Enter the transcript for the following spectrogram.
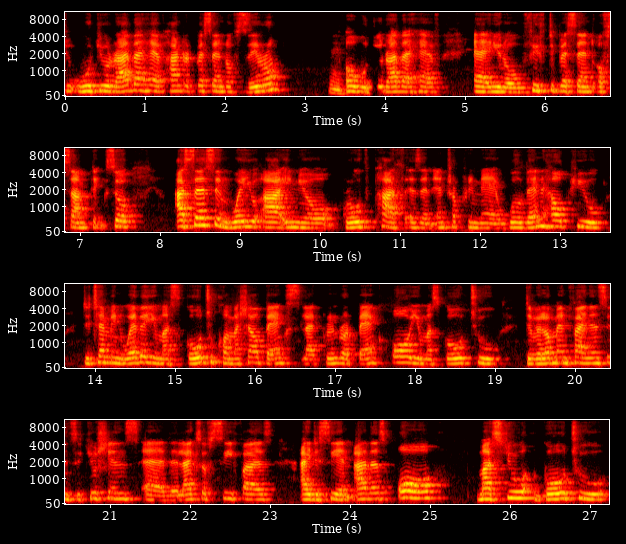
would you rather have 100% of zero mm. or would you rather have uh, you know, 50% of something. So assessing where you are in your growth path as an entrepreneur will then help you determine whether you must go to commercial banks like Grindrod Bank or you must go to development finance institutions, uh, the likes of CFAS, IDC, and others, or must you go to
